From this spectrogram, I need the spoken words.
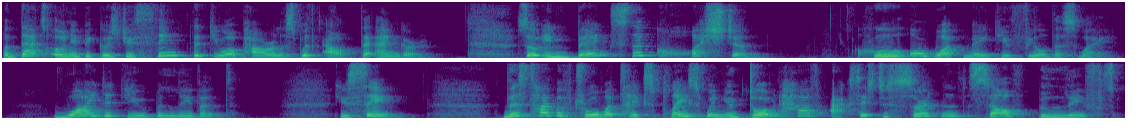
But that's only because you think that you are powerless without the anger. So it begs the question who or what made you feel this way? Why did you believe it? You see, this type of trauma takes place when you don't have access to certain self beliefs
